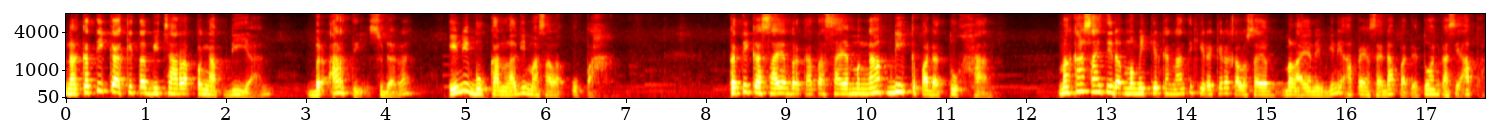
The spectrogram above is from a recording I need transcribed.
Nah ketika kita bicara pengabdian berarti saudara ini bukan lagi masalah upah. Ketika saya berkata saya mengabdi kepada Tuhan, maka saya tidak memikirkan nanti kira-kira kalau saya melayani begini apa yang saya dapat ya Tuhan kasih apa.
